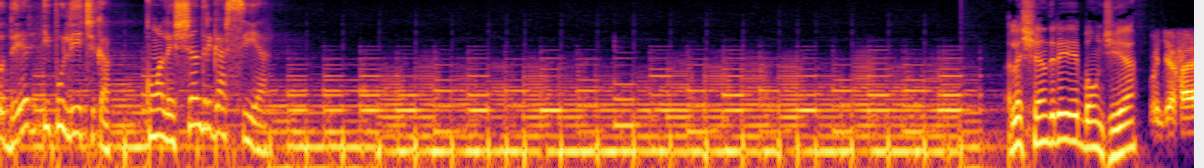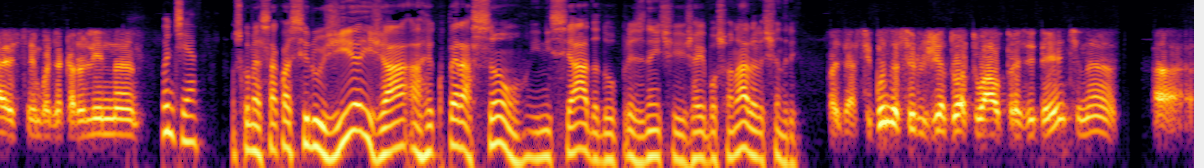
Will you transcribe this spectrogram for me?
Poder e Política, com Alexandre Garcia. Alexandre, bom dia. Bom dia, Raíssa. Bom dia, Carolina. Bom dia. Vamos começar com a cirurgia e já a recuperação iniciada do presidente Jair Bolsonaro, Alexandre. Pois é, a segunda cirurgia do atual presidente, né? A,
